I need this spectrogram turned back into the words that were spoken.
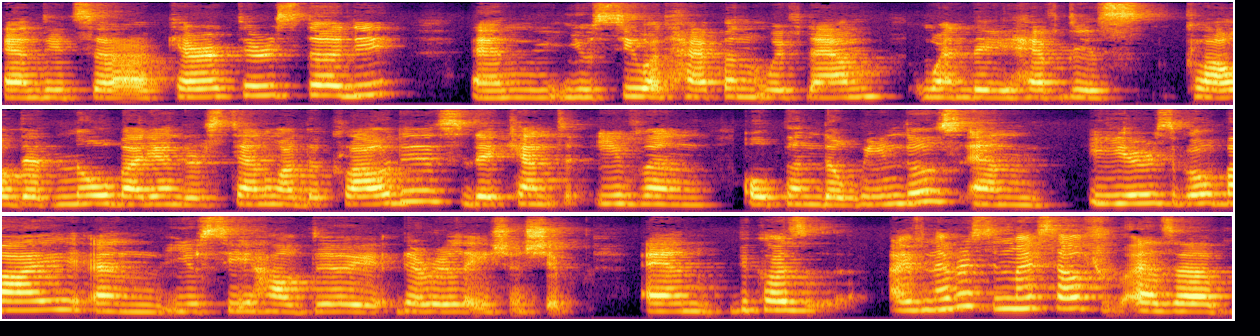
and it's a character study. And you see what happened with them when they have this cloud that nobody understand what the cloud is they can't even open the windows and years go by and you see how the their relationship and because I've never seen myself as a,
